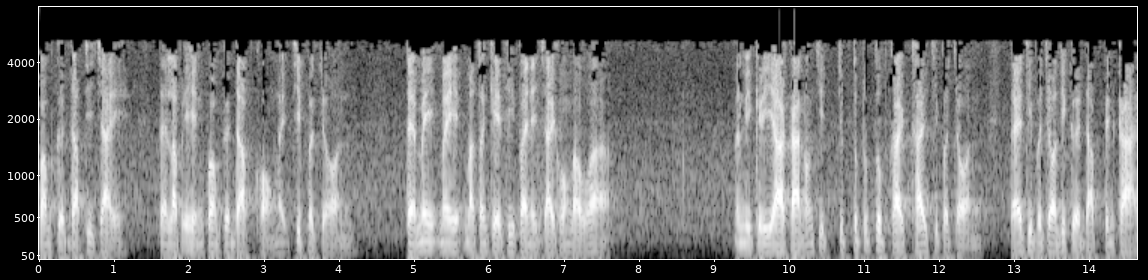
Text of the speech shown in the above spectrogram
ความเกิดดับที่ใจ แต่เราไปเห็นความเกิดดับของไอ้ชิปจร แต่ไม่ไม่มาสังเกตที่ภายในใจของเราว่า มันมีกิริยาการของจิต จุบตุบตุบตุบคล้ายคล้ายชิปจร แต่ทิปจรที่เกิดดับเป็นกาย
